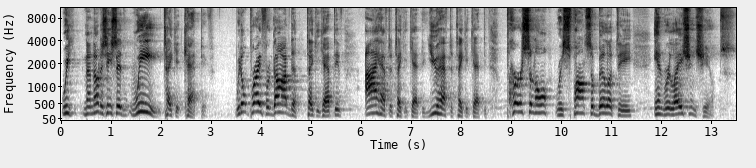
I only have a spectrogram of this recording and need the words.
We, now, notice he said, we take it captive. We don't pray for God to take it captive. I have to take it captive. You have to take it captive. Personal responsibility in relationships.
